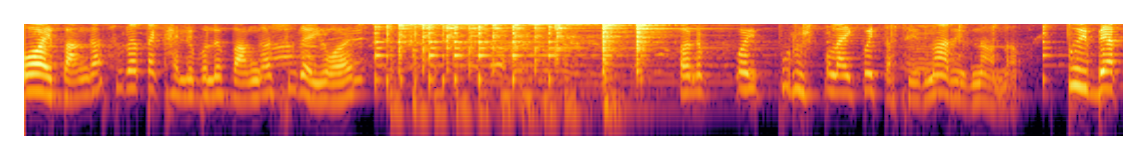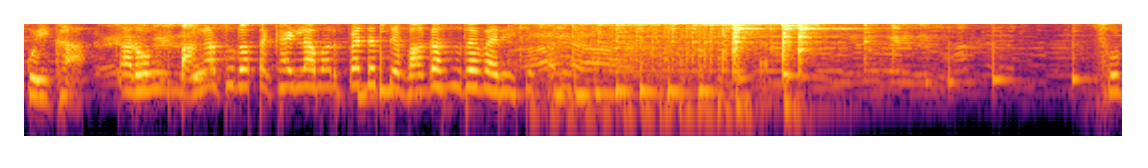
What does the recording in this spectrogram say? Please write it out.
কয়, বাঙ্গা সুরাতে খাইলে বলে বাঙ্গা সুরাই হয়। মানে ওই পুরুষ পলাই কইতাছে, না রে, না না, তুই বেকই খা, কারণ বাঙ্গা চূড়াতে খাইলে আবার পেটেতে বাঙ্গা বাড়িতে পারে। ছোট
